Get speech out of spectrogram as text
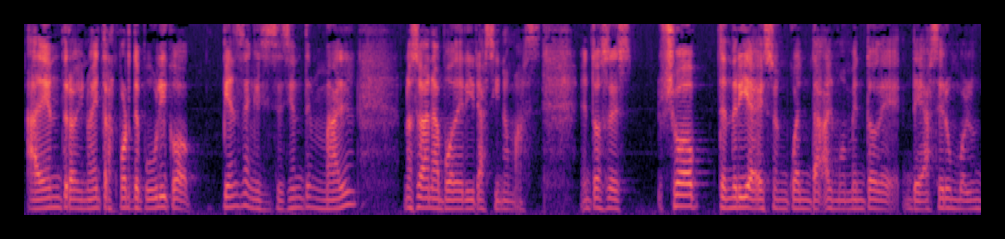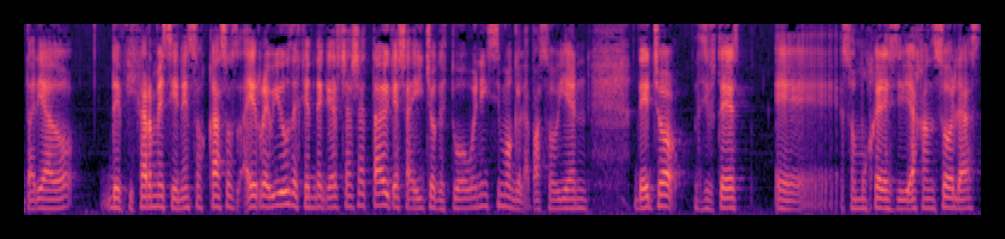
adentro y no hay transporte público. Piensen que si se sienten mal, no se van a poder ir así nomás. Entonces, yo tendría eso en cuenta al momento de hacer un voluntariado, de fijarme si en esos casos hay reviews de gente que ya haya estado y que haya dicho que estuvo buenísimo, que la pasó bien. De hecho, si ustedes eh, son mujeres y viajan solas,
